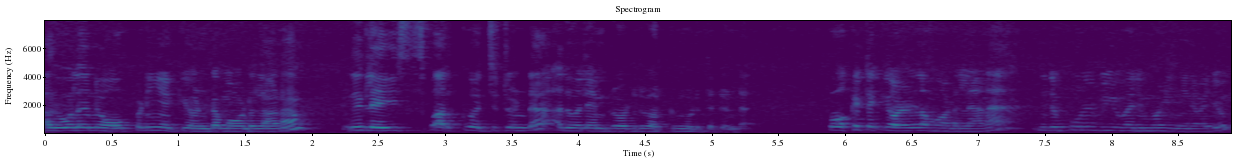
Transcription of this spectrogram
അതുപോലെ തന്നെ ഓപ്പണിംഗ് ഒക്കെ ഉണ്ട് മോഡലാണ് ഇത് ലേസ് വർക്ക് വെച്ചിട്ടുണ്ട് അതുപോലെ എംബ്രോയ്ഡറി വർക്കും കൊടുത്തിട്ടുണ്ട്. പോക്കറ്റൊക്കെ ഉള്ള മോഡലാണ് ഇതിന്റെ ഫുൾ വ്യൂ വരുമ്പോൾ ഇങ്ങനെ വരും.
